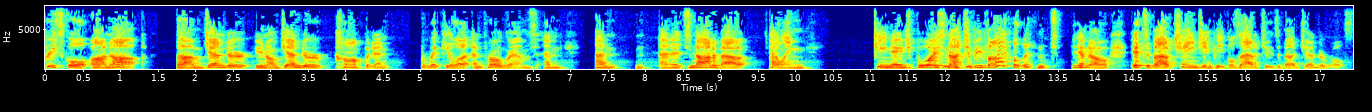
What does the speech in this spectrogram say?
preschool on up um, gender, you know, gender competent curricula and programs, and and and it's not about telling teenage boys not to be violent. You know, it's about changing people's attitudes about gender roles.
